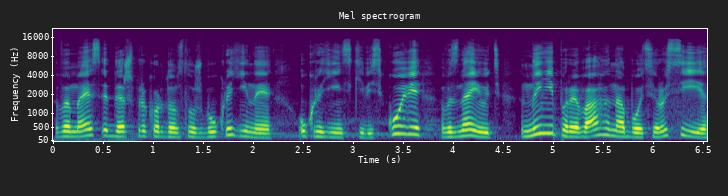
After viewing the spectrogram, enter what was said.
ВМС і Держприкордонслужби України. Українські військові визнають, нині перевага на боці Росії.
